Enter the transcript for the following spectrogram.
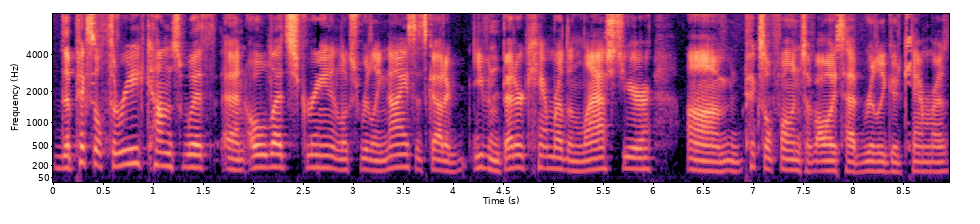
the Pixel 3 comes with an OLED screen. It looks really nice. It's got an even better camera than last year. Um, Pixel phones have always had really good cameras.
